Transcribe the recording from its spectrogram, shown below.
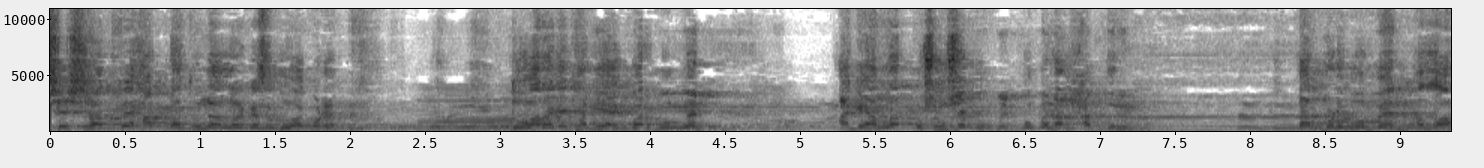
শেষ রাত্রে হাতটা তুলে আল্লাহর কাছে দোয়া করেন। দোয়ার আগে খালি একবার বলবেন, আগে আল্লাহর প্রশংসা করবেন, বলবেন আলহামদুলিল্লাহ। তারপরে বলবেন আল্লাহ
